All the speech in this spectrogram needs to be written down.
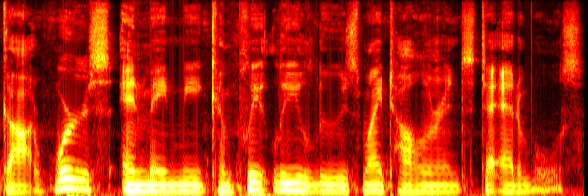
got worse and made me completely lose my tolerance to edibles.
